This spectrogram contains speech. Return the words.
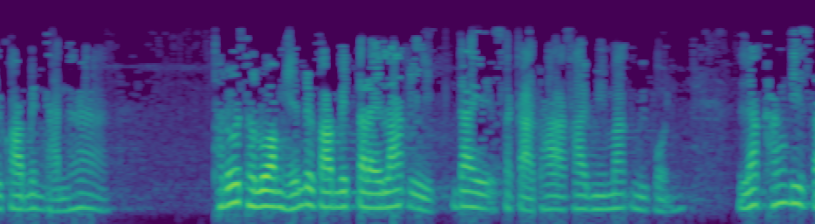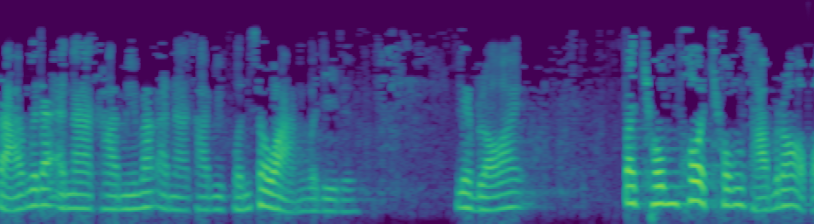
ด้วยความเป็นขันห้าทะลุทะลวงเห็นด้วยความเป็นไตรลักษณ์อีก ได้สกทาคายมีมรรคมีผล แล้วครั้งที่สามก็ได้อนาคามีมรรคอนาคามีผลสว่างพอดีเลย เรียบร้อย ประชมโพชงสามรอบ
